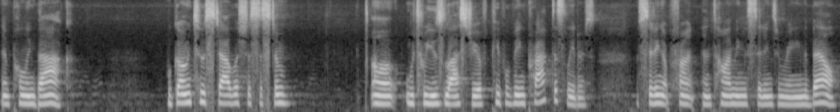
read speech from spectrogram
and pulling back. We're going to establish a system uh, which we used last year of people being practice leaders, sitting up front and timing the sittings and ringing the bell.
